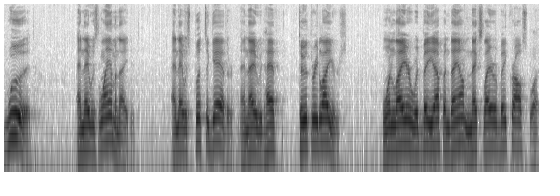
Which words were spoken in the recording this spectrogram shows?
wood and they was laminated and they was put together and they would have two or three layers one layer would be up and down, the next layer would be crossway.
